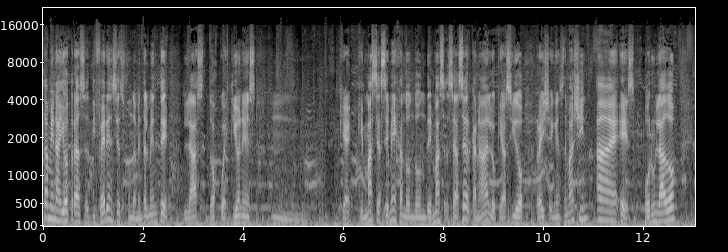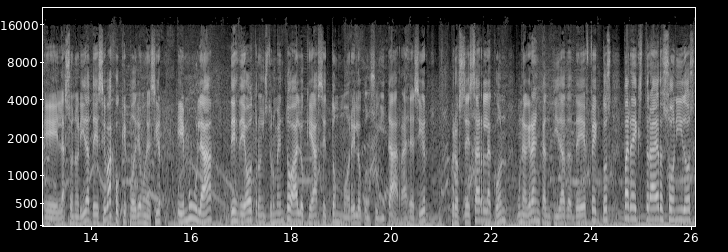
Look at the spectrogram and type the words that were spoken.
también hay otras diferencias, fundamentalmente las dos cuestiones mm, que, más se asemejan, don- donde más se acercan a lo que ha sido Rage Against the Machine, ah, es, por un lado, eh, la sonoridad de ese bajo que podríamos decir emula desde otro instrumento a lo que hace Tom Morello con su guitarra, es decir, procesarla con una gran cantidad de efectos para extraer sonidos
